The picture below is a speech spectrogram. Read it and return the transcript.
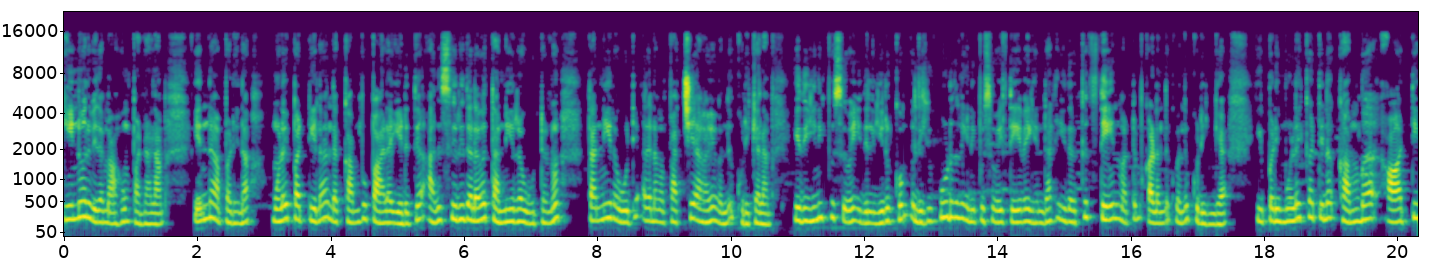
இன்னொரு விதமாகவும் பண்ணலாம். என்ன அப்படின்னா முளைப்பட்டின அந்த கம்பு பாலை எடுத்து அது சிறிதளவு தண்ணீரை ஊற்றணும் தண்ணீரை ஊற்றி அதை நம்ம பச்சையாகவே வந்து குடிக்கலாம். இது இனிப்பு சுவை இதில் இருக்கும். இதுக்கு கூடுதல் இனிப்பு சுவை தேவை என்றால் இதற்கு தேன் மட்டும் கலந்து வந்து குடிங்க. இப்படி முளைக்கட்டின கம்பை ஆட்டி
